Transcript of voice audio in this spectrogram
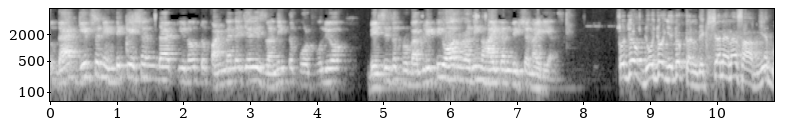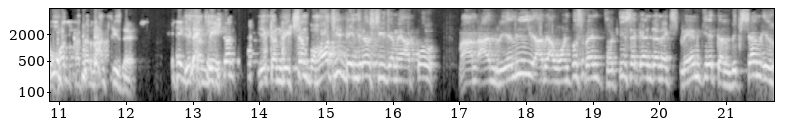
So that gives an indication that you know the fund manager is running the portfolio basis the probability or running high conviction ideas. So जो जो जो ये जो conviction है ना साहब ये बहुत खतरनाक चीज है exactly. ये conviction ये conviction बहुत ही dangerous चीज है मैं आपको I'm, I'm really I, I want to spend 30 seconds and explain कि conviction is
